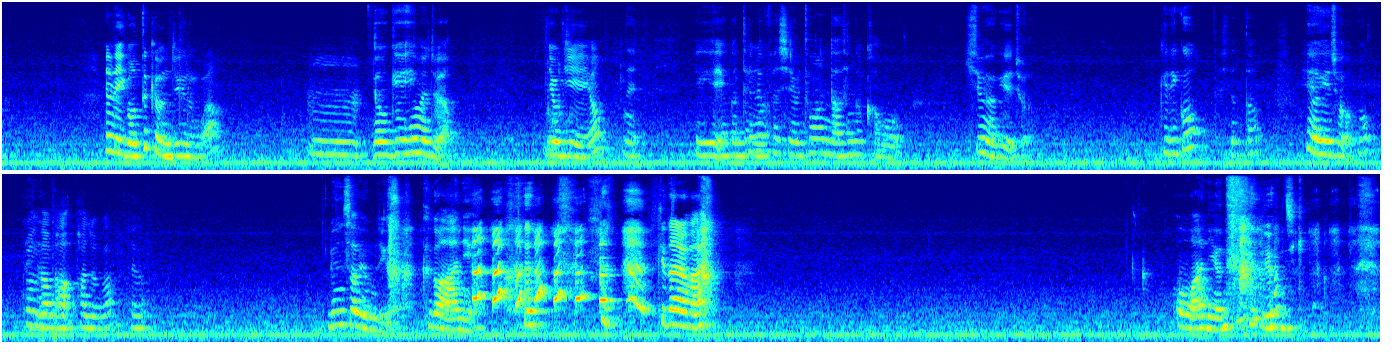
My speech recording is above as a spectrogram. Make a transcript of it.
근데 이거 어떻게 움직이는 거야? 음, 여기에 힘을 줘요. 여기에요? 네. 이게 약간 텔레파시를 통한다 생각하고 힘을 여기에 줘요. 그리고 다시 넣다 힘 여기에 줘고 그럼 나. 봐, 봐줘봐 대박 눈썹이 움직여. 그거 아니에요. 기다려봐요 어 아니에요. 눈썹이 움직여.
